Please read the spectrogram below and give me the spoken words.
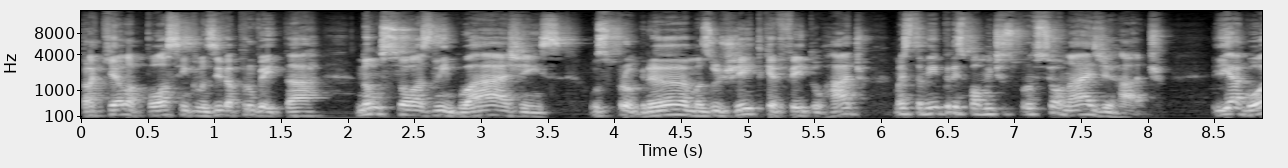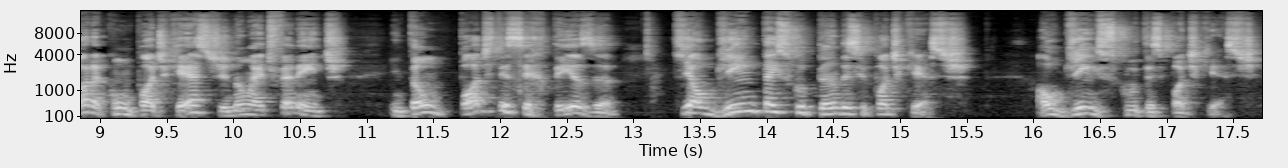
para que ela possa, inclusive, aproveitar não só as linguagens, os programas, o jeito que é feito o rádio, mas também principalmente os profissionais de rádio. E agora com o podcast não é diferente. Então pode ter certeza que alguém está escutando esse podcast. Alguém escuta esse podcast.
